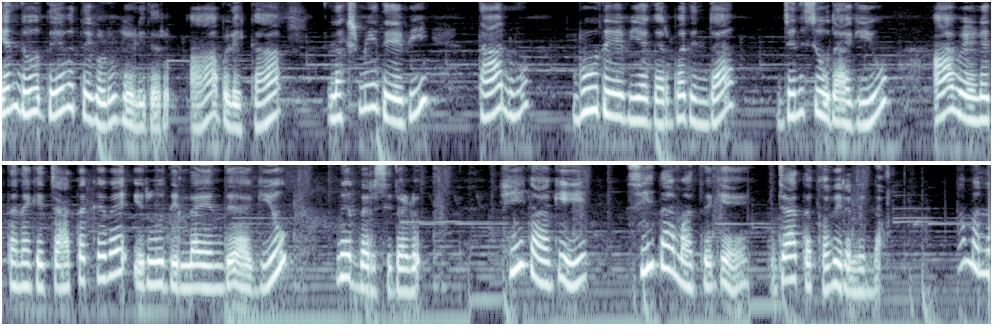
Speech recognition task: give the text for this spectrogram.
ಎಂದು ದೇವತೆಗಳು ಹೇಳಿದರು. ಆ ಬಳಿಕ ಲಕ್ಷ್ಮೀದೇವಿ ತಾನು ಭೂದೇವಿಯ ಗರ್ಭದಿಂದ ಜನಿಸುವುದಾಗಿಯೂ ಆ ವೇಳೆ ತನಗೆ ಜಾತಕವೇ ಇರುವುದಿಲ್ಲ ಎಂದಾಗಿಯೂ ನಿರ್ಧರಿಸಿದಳು. ಹೀಗಾಗಿ ಸೀತಾಮಾತೆಗೆ ಜಾತಕವಿರಲಿಲ್ಲ. ರಾಮನ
